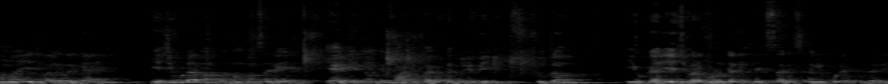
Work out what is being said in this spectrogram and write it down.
ఉన్న ఏజ్ వాళ్ళు ఎవరికి కానీ ఏజ్ కూడా మనకు కంపల్సరీ ఎయిటీన్ నుండి ఫార్టీ ఫైవ్ ఉంటుంది మేబీ చూద్దాం. ఈ యొక్క ఏజ్ వరకు కూడా ఉంటుంది. ఇంకా ఎక్స్ సర్వీస్ కూడా ఎక్కువ ఉంటుంది.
